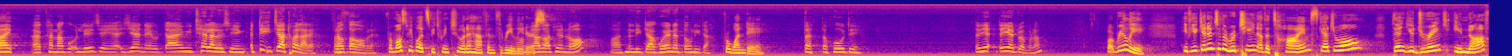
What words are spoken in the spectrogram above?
type. အဲခန္ဓာကိုယ်အလေးချိန်ရဲ့အရက်နဲ့ကိုတိုင်းပြီးထည့်လိုက်လို့ရှိရင်အတိအကျထွက်လာတယ်ဘယ်လောက်တောက်အောင်မလဲ For most people, it's between two and a half and three နော် liters များသောအားဖြင့်တော့အာ2လီတာခွဲနဲ့3လီတာ for one day. the the whole day တရက်တရက်အတွက်ပေါ့နော် But really, if you get into the routine of the time schedule, then you drink enough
